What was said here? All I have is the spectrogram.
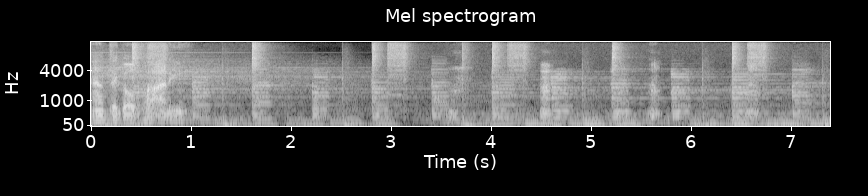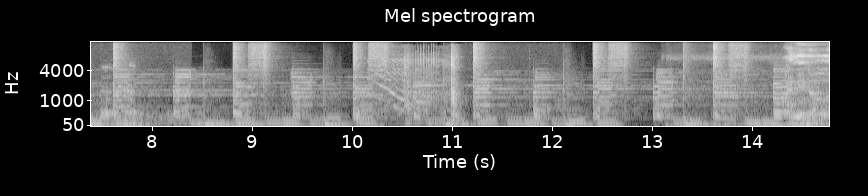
I have to go potty. I need a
